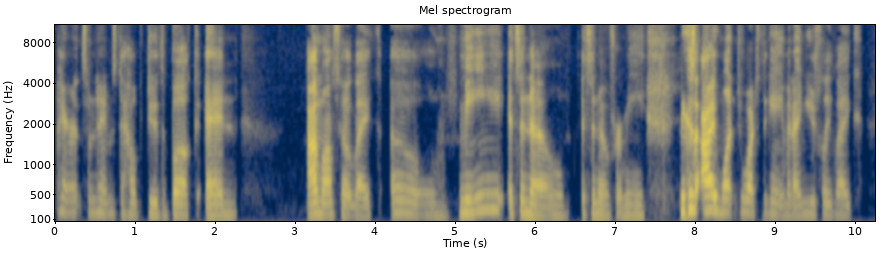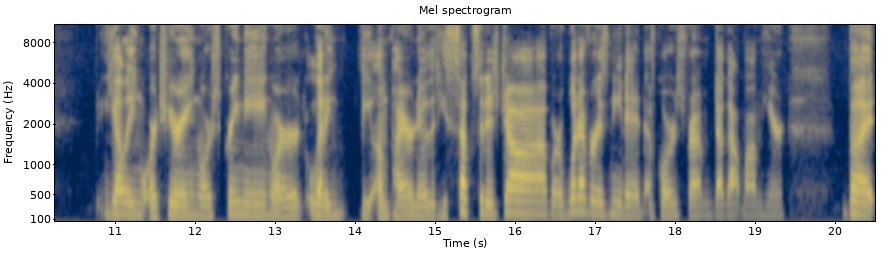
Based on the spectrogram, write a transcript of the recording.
parents sometimes to help do the book, and I'm also like, oh, me, it's a no, it's a no for me, because I want to watch the game, and I'm usually like yelling or cheering or screaming or letting the umpire know that he sucks at his job or whatever is needed, of course, from dugout mom here. But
